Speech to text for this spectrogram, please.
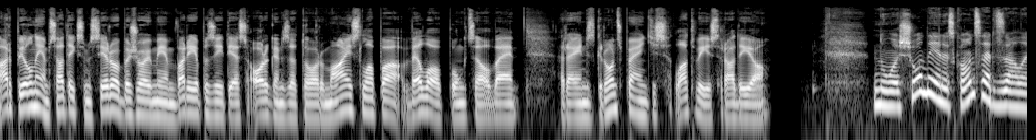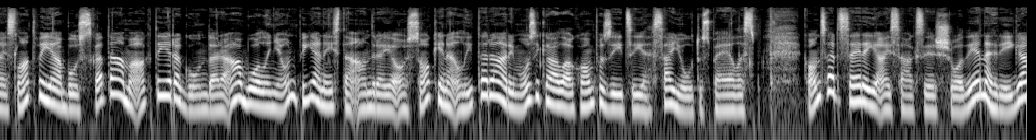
Ar pilniem satiksmes ierobežojumiem var iepazīties organizatoru mājaslapā velo.lv. Reinis Grunspēņķis, Latvijas radio. No šodienas koncerta zālēs Latvijā būs skatāma aktiera Gundara Āboliņa un pianista Andreja Osokina literāri muzikālā kompozīcija Sajūtu spēles. Koncerta sērija aizsāksies šodien Rīgā,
